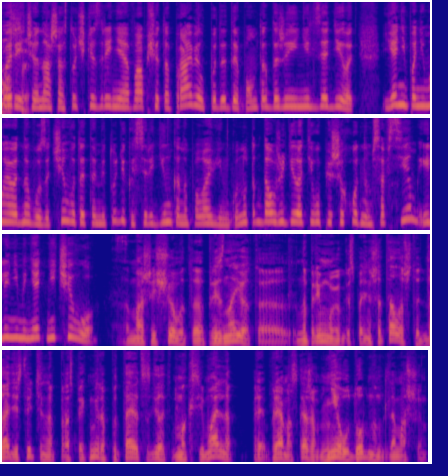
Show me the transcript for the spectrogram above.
Вопросы. противоречия наши. А с точки зрения вообще-то правил ПДД, по-моему, так даже и нельзя делать. Я не понимаю одного, зачем вот эта методика серединка на половинку? Ну тогда уже делать его пешеходным совсем или не менять ничего? Маш еще вот э, признает э, напрямую господин Шаталов, что да, действительно, проспект Мира пытаются сделать максимально, пря- прямо скажем, неудобным для машин.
